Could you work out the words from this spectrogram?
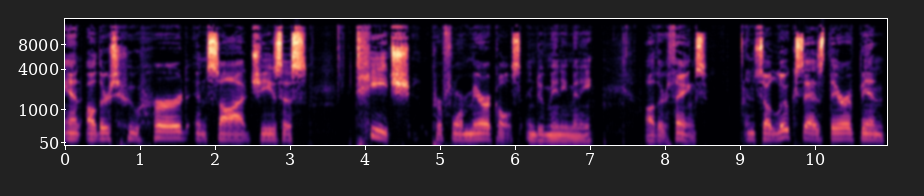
and others who heard and saw Jesus teach, perform miracles, and do many, many other things. And so Luke says there have been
